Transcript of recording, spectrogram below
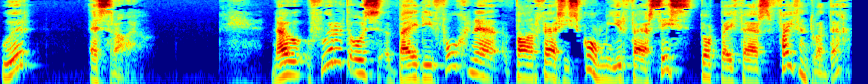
oor Israel. Nou voordat ons by die volgende paar versies kom, hier vers 6 tot by vers 25,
